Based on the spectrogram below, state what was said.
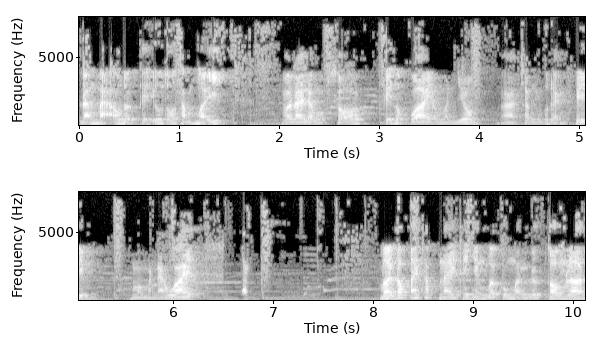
đảm bảo được cái yếu tố thẩm mỹ. Và đây là một số kỹ thuật quay mà mình dùng à, trong những cái đoạn phim mà mình đã quay. Với góc máy thấp này thì nhân vật của mình được tôn lên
